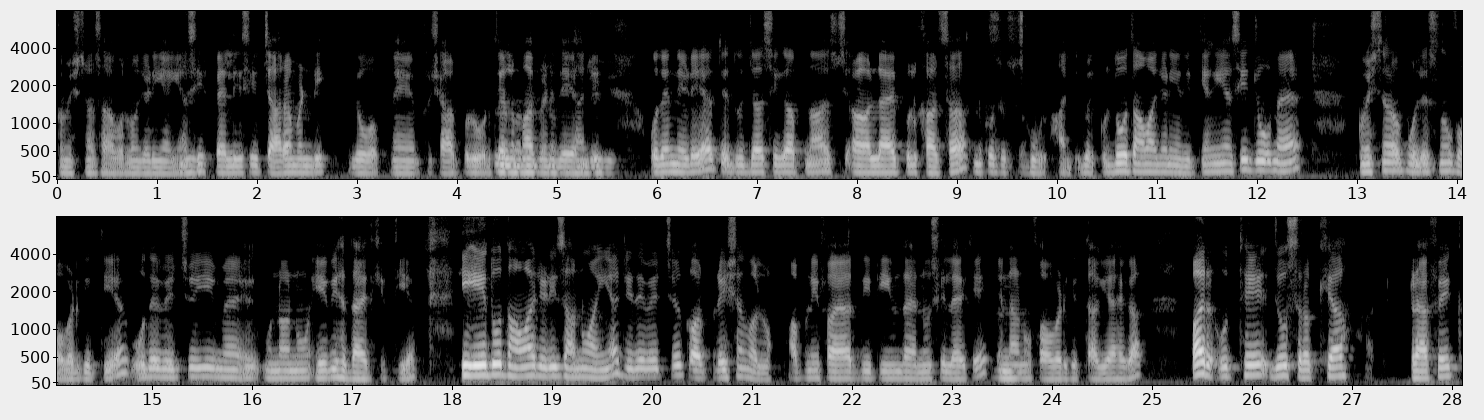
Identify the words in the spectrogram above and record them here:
ਕਮਿਸ਼ਨਰ ਸਾਹਿਬ ਵੱਲੋਂ ਜਿਹੜੀਆਂ ਆਈਆਂ। ਸੀ ਪਹਿਲੀ ਸੀ ਚਾਰਾ ਮੰਡੀ ਜੋ ਆਪਣੇ ਹੁਸ਼ਿਆਰਪੁਰ ਰੋਡ ਤੇ ਲੰਮਾ ਪਿੰਡ ਦੇ ਹਾਂਜੀ ਉਹਦੇ ਨੇੜੇ ਆ ਤੇ ਦੂਜਾ ਸੀਗਾ ਆਪਣਾ ਲਾਇਪੁਰ ਖਾਲਸਾ ਸਕੂਲ। ਹਾਂਜੀ ਬਿਲਕੁਲ। ਦੋ ਥਾਵਾਂ ਜਿਹੜੀਆਂ ਦਿੱਤੀਆਂ ਗਈਆਂ ਸੀ ਜੋ ਮੈਂ ਕਮਿਸ਼ਨਰ ਆਫ ਪੁਲਿਸ ਨੂੰ ਫਾਰਵਰਡ ਕੀਤੀ ਹੈ। ਉਹਦੇ ਵਿੱਚ ਹੀ ਮੈਂ ਉਹਨਾਂ ਨੂੰ ਇਹ ਵੀ ਹਦਾਇਤ ਕੀਤੀ ਹੈ ਕਿ ਇਹ ਦੋ ਥਾਵਾਂ ਜਿਹੜੀ ਸਾਨੂੰ ਆਈਆਂ ਜਿਹਦੇ ਵਿੱਚ ਕਾਰਪੋਰੇਸ਼ਨ ਵੱਲੋਂ ਆਪਣੀ ਫਾਇਰ ਦੀ ਟੀਮ ਦਾ ਐਨਓਸੀ ਲੈ ਕੇ ਇਹਨਾਂ ਨੂੰ ਫਾਰਵਰਡ ਕੀਤਾ ਗਿਆ ਹੈਗਾ। ਪਰ ਉੱਥੇ ਜੋ ਸੁਰੱਖਿਆ ਟ੍ਰੈਫਿਕ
